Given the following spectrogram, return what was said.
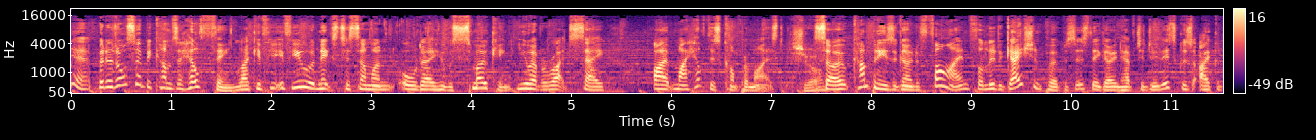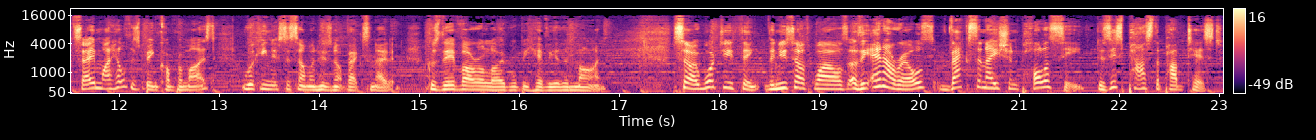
Yeah, but it also becomes a health thing. Like if you, if you were next to someone all day who was smoking, you have a right to say, I, my health is compromised. Sure. So companies are going to find, for litigation purposes. They're going to have to do this because I could say my health is being compromised working next to someone who's not vaccinated because their viral load will be heavier than mine. So, what do you think? The New South Wales, or the NRL's vaccination policy, does this pass the pub test?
